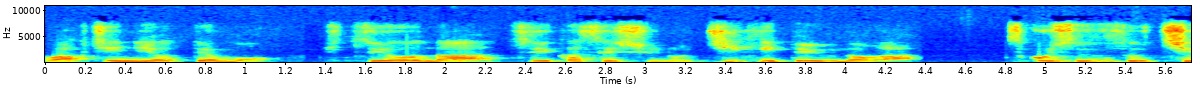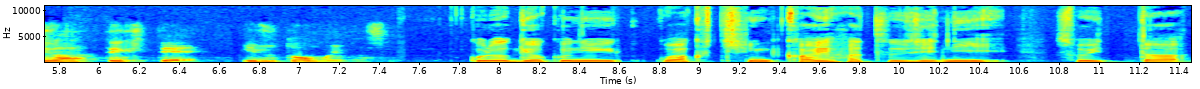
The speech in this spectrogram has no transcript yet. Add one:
ワクチンによっても必要な追加接種の時期というのが少しずつ違ってきていると思います。これは逆にワクチン開発時にそういった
